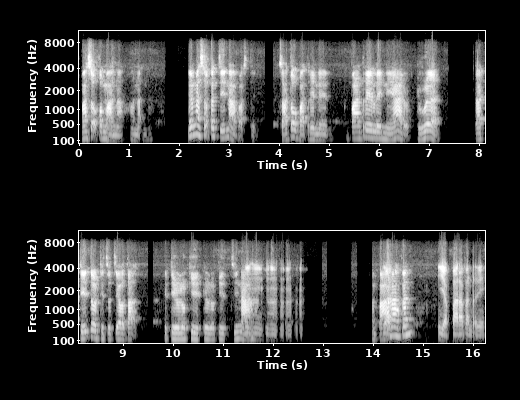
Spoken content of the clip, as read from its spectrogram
masuk ke mana anaknya? Dia masuk ke Cina pasti. Satu patrilinear, patrilinear. Dua tadi itu dicuci otak ideologi ideologi Cina. Hmm, hmm, hmm. Parah kan? Iya, parah bener nih.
